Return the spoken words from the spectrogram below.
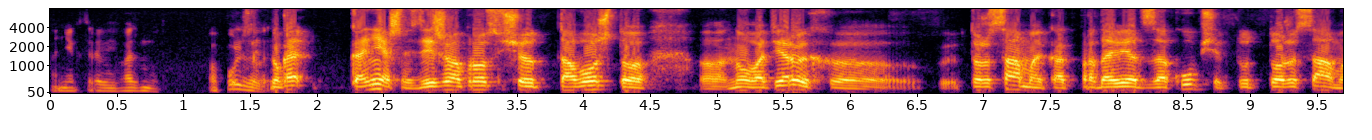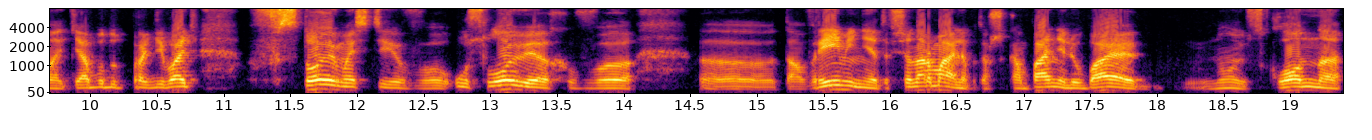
на некоторое время возьмут попользоваться. Ну, конечно, здесь же вопрос еще того, что, э, ну, во-первых, э, то же самое, как продавец-закупщик, тут то же самое, тебя будут прогибать в стоимости, в условиях, в Э, там, времени, это все нормально, потому что компания любая ну, склонна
